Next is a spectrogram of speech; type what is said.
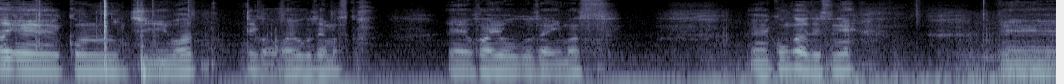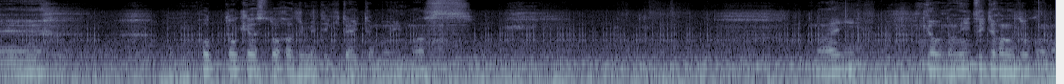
はい、えー、こんにちは。てか、おはようございますか。えー、おはようございます。えー、今回はですね、えー、ポッドキャストを始めていきたいと思います。何今日何について話そうかな。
